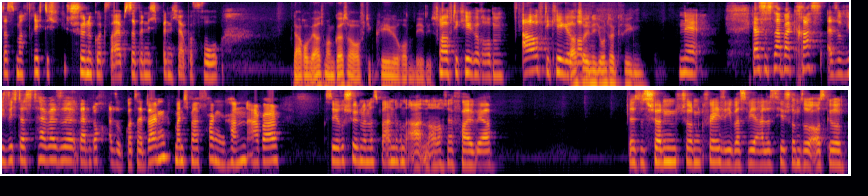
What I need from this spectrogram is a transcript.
das macht richtig schöne Good Vibes. Da bin ich, bin ich aber froh. Darauf erstmal ein Gösser auf die Kegelrobbenbabys. Auf die Kegelrobben. Auf die Lass euch Kegelrobben. nicht unterkriegen. Nee. Das ist aber krass, also wie sich das teilweise dann doch, also Gott sei Dank, manchmal fangen kann, aber es wäre schön, wenn das bei anderen Arten auch noch der Fall wäre. Das ist schon, schon crazy, was wir alles hier schon so ausgerottet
